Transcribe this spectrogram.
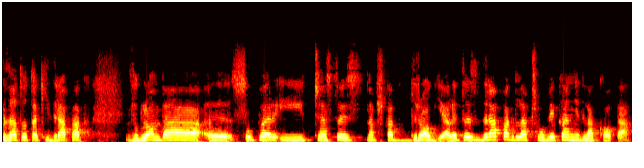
Za to taki drapak wygląda e, super i często jest na przykład drogi, ale to jest drapak dla człowieka, nie dla kota.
